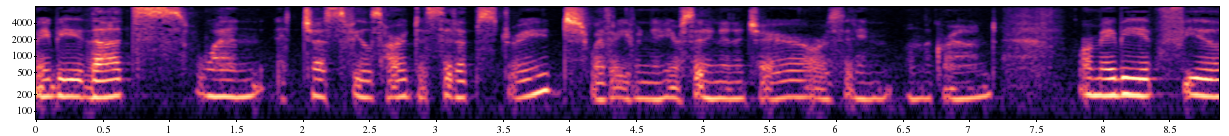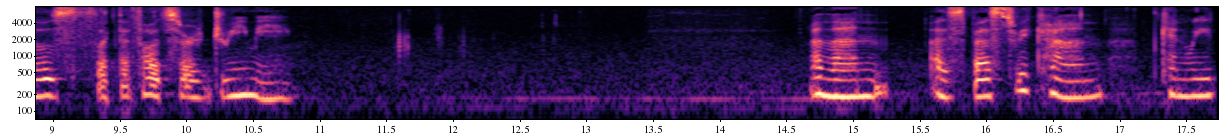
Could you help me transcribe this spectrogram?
Maybe that's when it just feels hard to sit up straight, whether even you're sitting in a chair or sitting on the ground. Or maybe it feels like the thoughts are dreamy And then, as best we can, can we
